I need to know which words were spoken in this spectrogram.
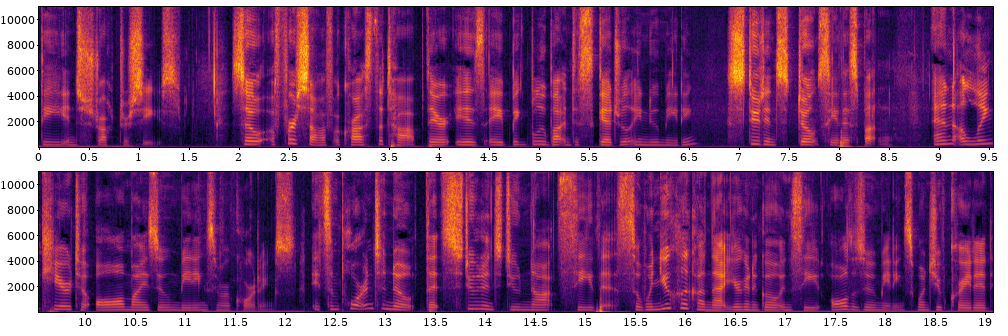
the instructor sees. So first off, across the top, there is a big blue button to schedule a new meeting. Students don't see this button and a link here to all my Zoom meetings and recordings. It's important to note that students do not see this. So when you click on that, you're going to go and see all the Zoom meetings once you've created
